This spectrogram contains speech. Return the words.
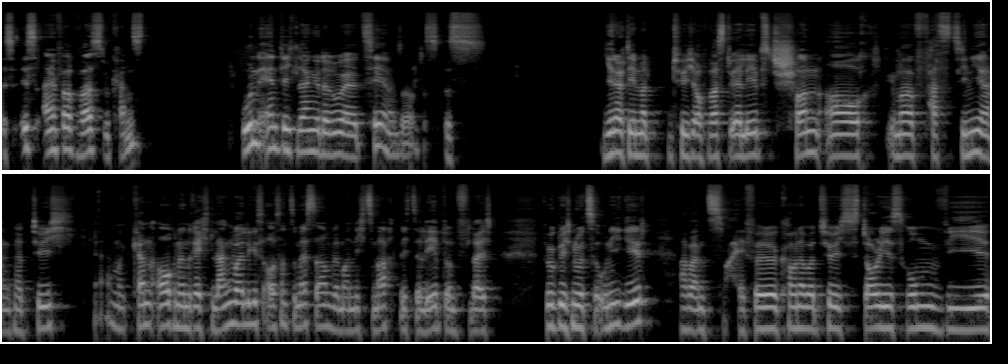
es ist einfach was, du kannst unendlich lange darüber erzählen und so. Das ist, je nachdem natürlich auch, was du erlebst, schon auch immer faszinierend. Natürlich, ja, man kann auch ein recht langweiliges Auslandssemester haben, wenn man nichts macht, nichts erlebt und vielleicht wirklich nur zur Uni geht. Aber im Zweifel kommen aber natürlich Stories rum, wie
